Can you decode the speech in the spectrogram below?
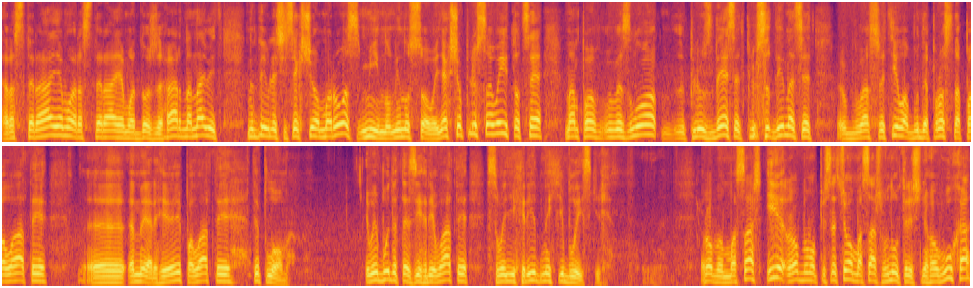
Розтираємо, розтираємо дуже гарно. Навіть не дивлячись, якщо мороз мінусовий, якщо плюсовий, то це нам повезло плюс 10, плюс 11, ваше тіло буде просто палати е, енергією, палати теплом. І ви будете зігрівати своїх рідних і близьких. робимо масаж і робимо після цього масаж внутрішнього вуха.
